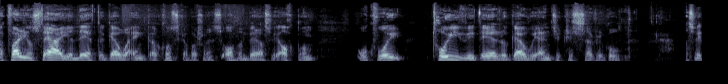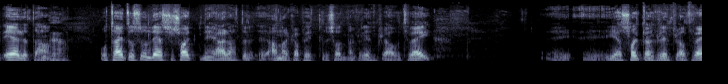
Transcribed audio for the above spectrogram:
akvarium steg er let og gav enka kunnskaper som åpenberes vi akkon. Og hvor tog vi er og gav vi enka Kristus for Gud. Altså vi er det da. Ja. Og teit oss og leser 17 her, at andre kapittel, 17 Korinther av 2. Ja, 17 Korinther av 2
